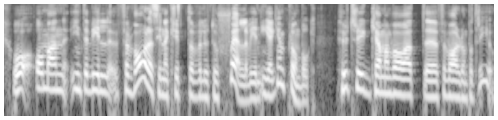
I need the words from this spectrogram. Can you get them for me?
Och om man inte vill förvara sina kryptovalutor själv i en egen plånbok, hur trygg kan man vara att eh, förvara dem på Trio?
